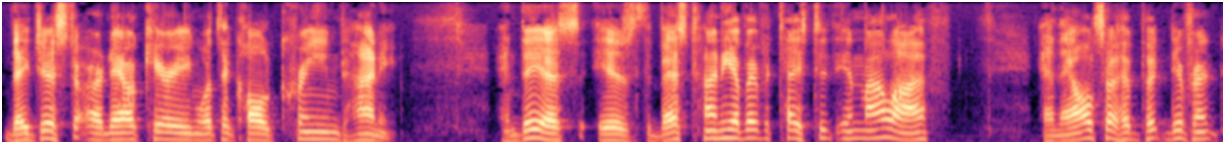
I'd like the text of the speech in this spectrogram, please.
they just are now carrying what they call creamed honey, and this is the best honey I've ever tasted in my life. And they also have put different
